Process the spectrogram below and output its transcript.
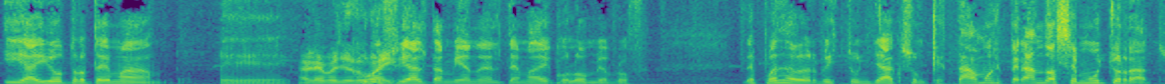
y hay otro tema eh, crucial también en el tema de Colombia, profe. Después de haber visto un Jackson que estábamos esperando hace mucho rato.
